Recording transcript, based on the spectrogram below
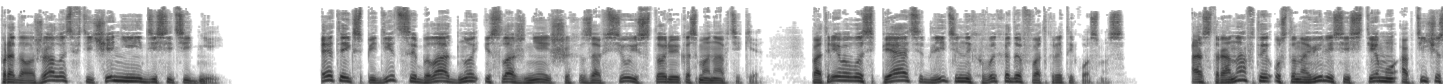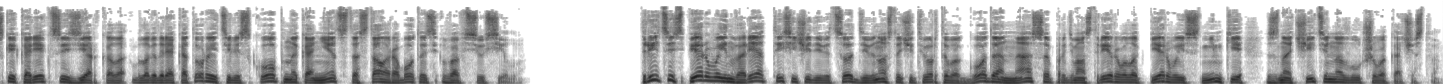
продолжалась в течение 10 дней. Эта экспедиция была одной из сложнейших за всю историю космонавтики. Потребовалось пять длительных выходов в открытый космос астронавты установили систему оптической коррекции зеркала, благодаря которой телескоп наконец-то стал работать во всю силу. 31 января 1994 года НАСА продемонстрировала первые снимки значительно лучшего качества.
